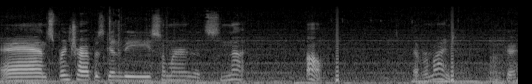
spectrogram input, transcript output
And Springtrap is going to be somewhere that's not. Oh, never mind. Okay.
